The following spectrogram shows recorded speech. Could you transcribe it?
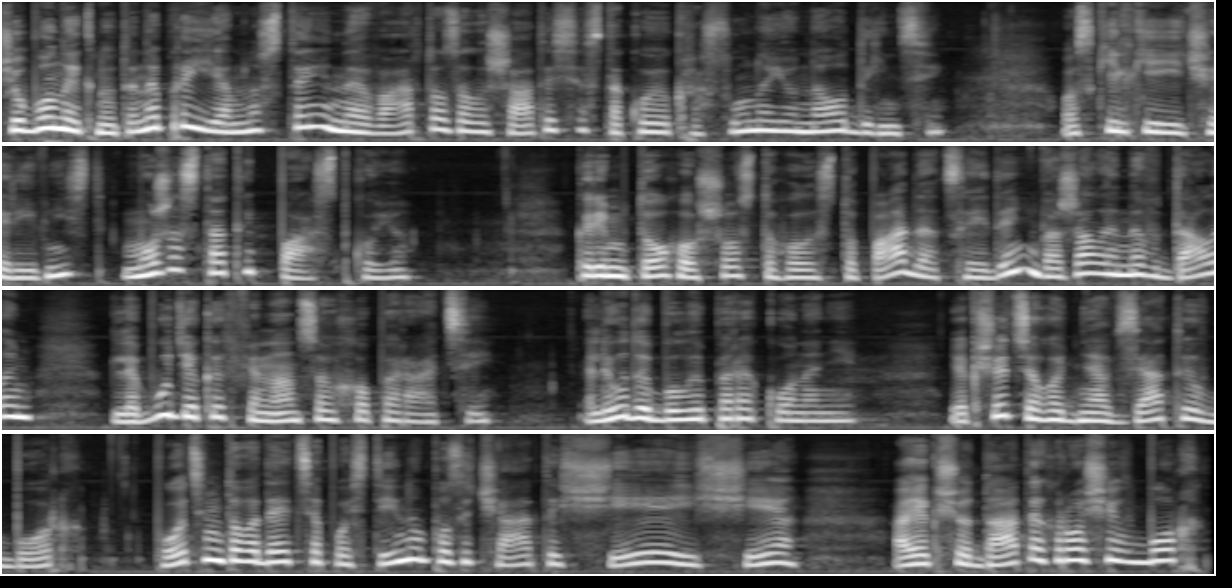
Щоб уникнути неприємностей, не варто залишатися з такою красунею наодинці, оскільки її чарівність може стати пасткою. Крім того, 6 листопада цей день вважали невдалим для будь-яких фінансових операцій. Люди були переконані, якщо цього дня взяти в борг, потім доведеться постійно позичати ще і ще, а якщо дати гроші в борг,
